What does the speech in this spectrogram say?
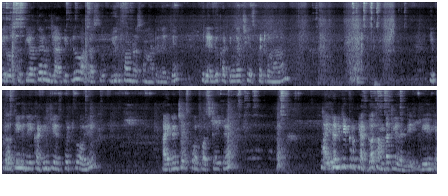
ఈరోజు కుట్టి అయితే రెండు జాకెట్లు ఒక డ్రెస్ యూనిఫామ్ డ్రెస్ అనమాట ఇదైతే. ఈ రెండు కటింగ్ చేసి పెట్టుకున్నాను. ఇప్పుడైతే ఇది కటింగ్ చేసి పెట్టుకోవాలి. ఐరన్ చేసుకోవాలి ఫస్ట్ అయితే. ఐరన్కి ఇక్కడ ప్లగ్ అవుతా అందట్లేదండి. దీనికి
